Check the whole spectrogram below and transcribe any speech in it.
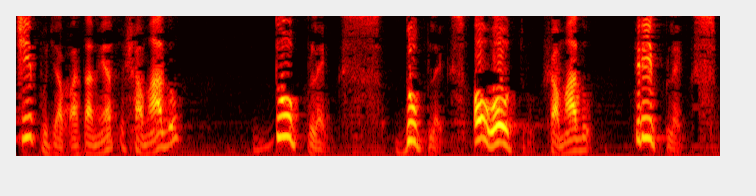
tipo de apartamento chamado duplex, duplex, ou outro chamado triplex.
